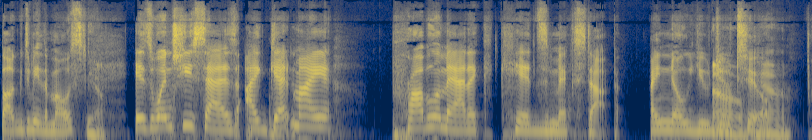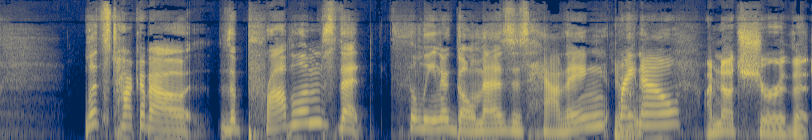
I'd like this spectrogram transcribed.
bugged me the most Yeah. is when she says, I get my problematic kids mixed up. I know you do Oh, too. yeah. Let's talk about the problems that Selena Gomez is having Yeah. right now. I'm not sure that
